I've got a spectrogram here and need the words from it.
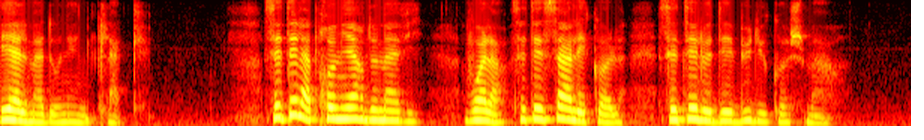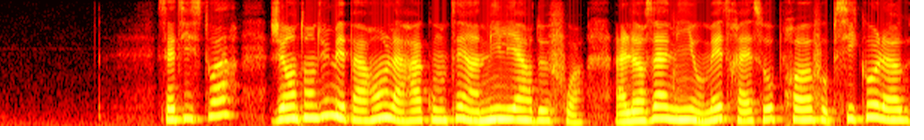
Et elle m'a donné une claque. C'était la première de ma vie. Voilà, c'était ça l'école. C'était le début du cauchemar. Cette histoire, j'ai entendu mes parents la raconter un milliard de fois, à leurs amis, aux maîtresses, aux profs, aux psychologues,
